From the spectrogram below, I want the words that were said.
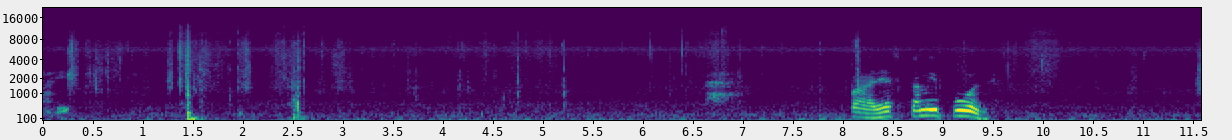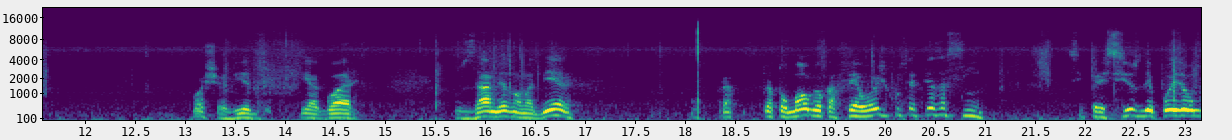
Aí. Parece que tá meio podre. E agora? Usar a mesma madeira? Para tomar o meu café hoje, com certeza sim. Se preciso, depois eu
